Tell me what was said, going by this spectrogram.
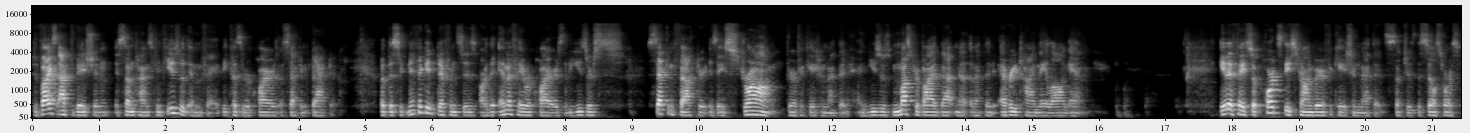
Device activation is sometimes confused with MFA because it requires a second factor. But the significant differences are that MFA requires that a user's second factor is a strong verification method, and users must provide that method every time they log in. MFA supports these strong verification methods, such as the Salesforce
